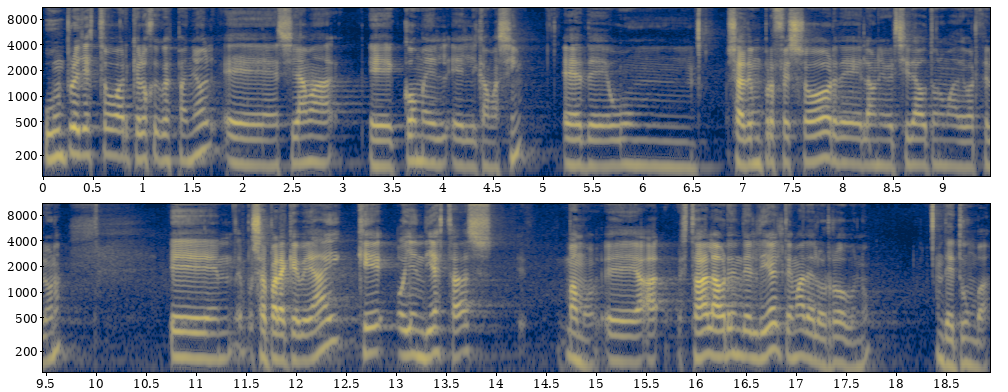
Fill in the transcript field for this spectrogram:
un proyecto arqueológico español, eh, se llama eh, Come el, Camasín, es de un, o sea, de un profesor de la Universidad Autónoma de Barcelona. O sea, para que veáis que hoy en día estás, vamos, está a la orden del día el tema de los robos, ¿no? De tumba.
